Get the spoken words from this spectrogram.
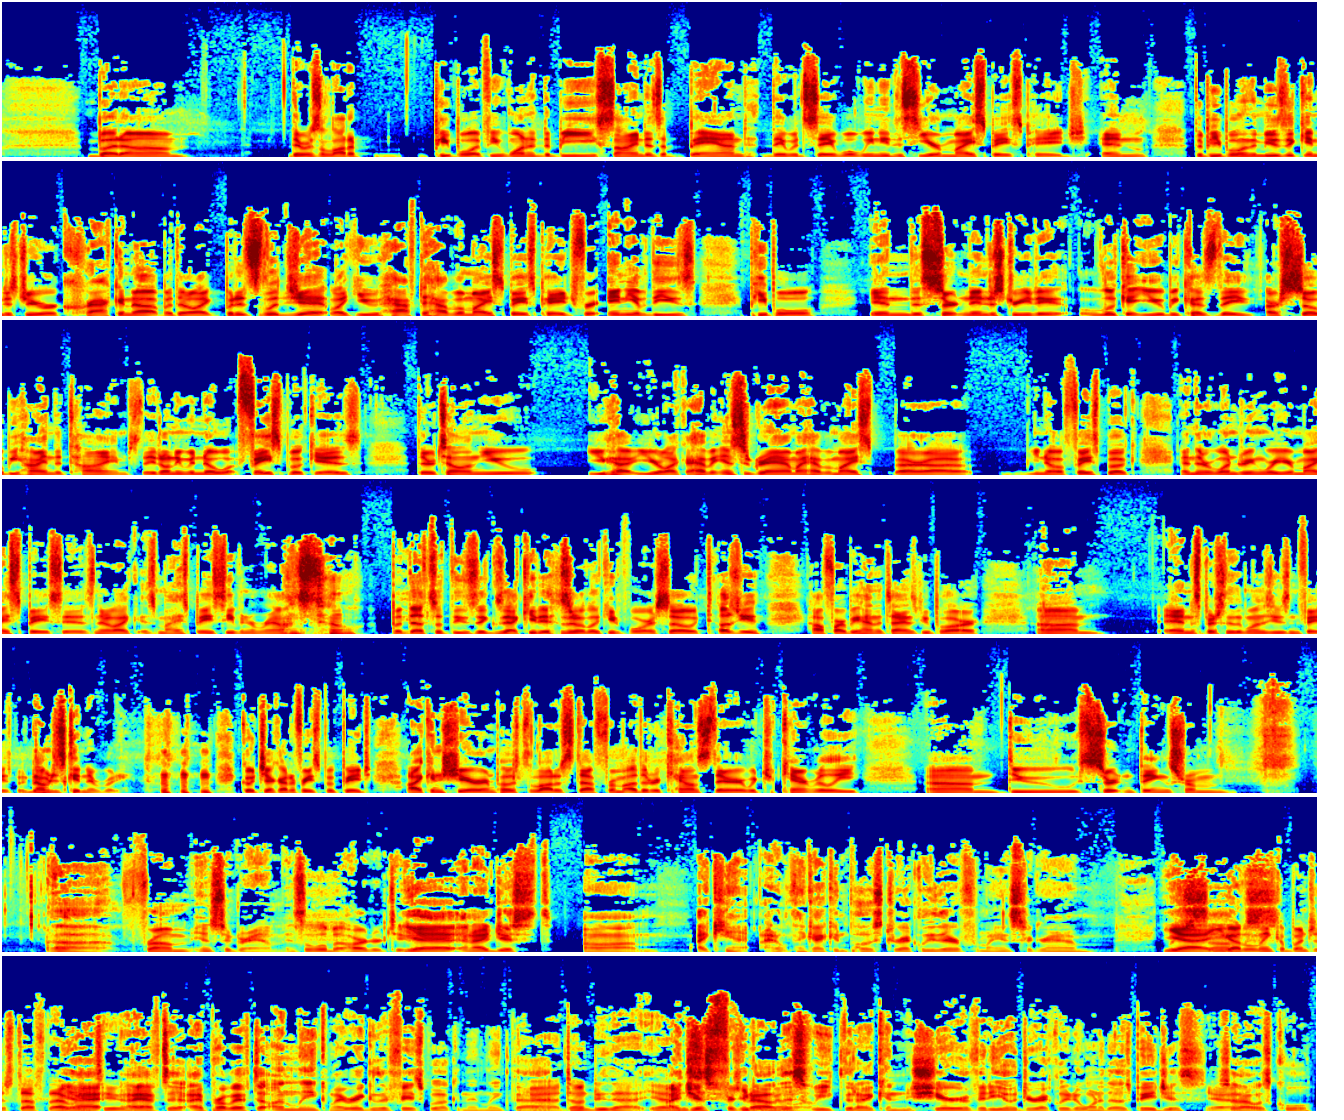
but um, there was a lot of people. If you wanted to be signed as a band, they would say, "Well, we need to see your MySpace page." And the people in the music industry were cracking up, but they're like, "But it's legit. Like you have to have a MySpace page for any of these people." in this certain industry to look at you because they are so behind the times. They don't even know what Facebook is. They're telling you you have you're like I have an Instagram, I have a My or uh you know Facebook, and they're wondering where your MySpace is, and they're like, is MySpace even around still? But that's what these executives are looking for. So it tells you how far behind the times people are. Um, and especially the ones using Facebook. No, I'm just kidding, everybody. Go check out our Facebook page. I can share and post a lot of stuff from other accounts there, which you can't really um, do certain things from uh, from Instagram. It's a little bit harder to. Yeah, and I just um I can't. I don't think I can post directly there from my Instagram. yeah. You got to link a bunch of stuff that yeah, way too. I, I have to. I probably have to unlink my regular Facebook and then link that. yeah, don't do that. Yeah, I just figured out this week that I can share a video directly to one of those pages. Yeah. So that was cool.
